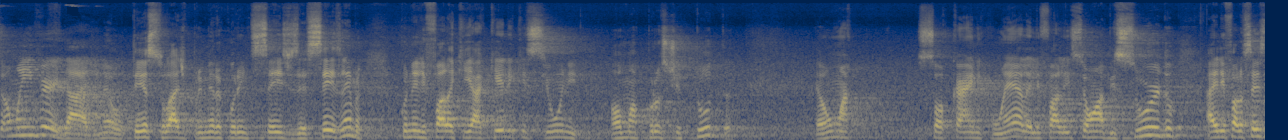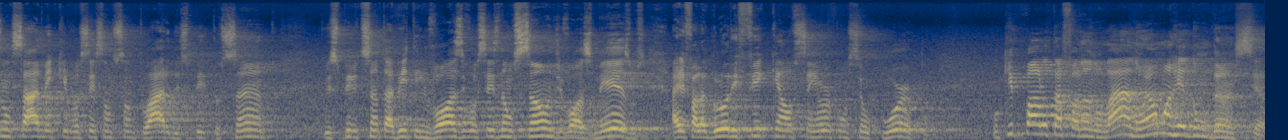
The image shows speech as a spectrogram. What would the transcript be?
isso é uma inverdade, né? O texto lá de 1 Coríntios 6,16, lembra? Quando ele fala que aquele que se une a uma prostituta é uma só carne com ela, ele fala isso é um absurdo. Aí ele fala: vocês não sabem que vocês são santuário do Espírito Santo, que o Espírito Santo habita em vós e vocês não são de vós mesmos. Aí ele fala: glorifiquem ao Senhor com o seu corpo. O que Paulo está falando lá não é uma redundância,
